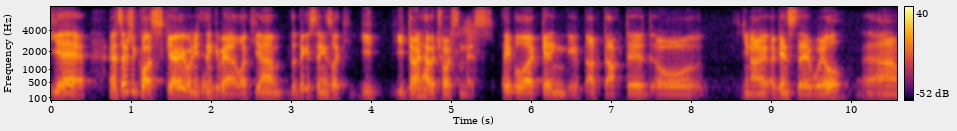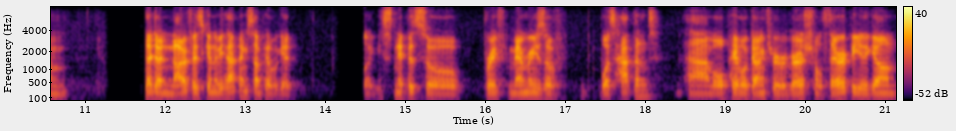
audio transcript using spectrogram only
Yeah, and it's actually quite scary when you Yeah. think about it. Like, um, the biggest thing is like you you don't have a choice in this. People are getting abducted or you know against their will. Um, they don't know if it's going to be happening. Some people get like snippets or brief memories of what's happened, um, or people are going through regressional therapy to go and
